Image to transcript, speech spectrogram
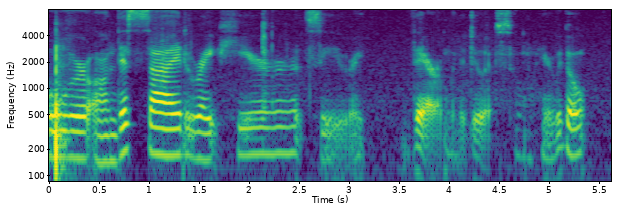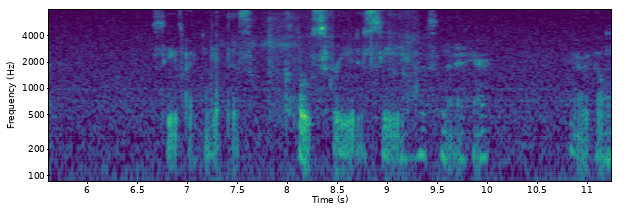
over on this side right here. Let's see, right there. I'm going to do it. So here we go. Let's see if I can get this close for you to see. Isn't it here? There we go.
